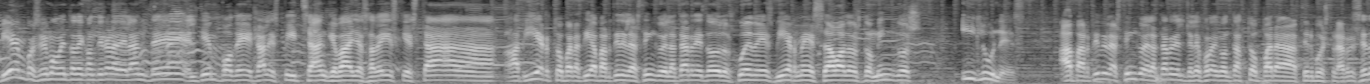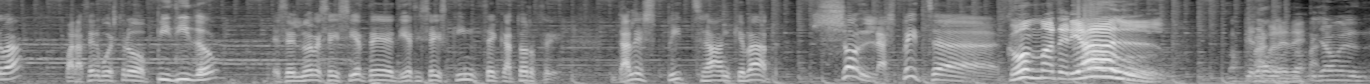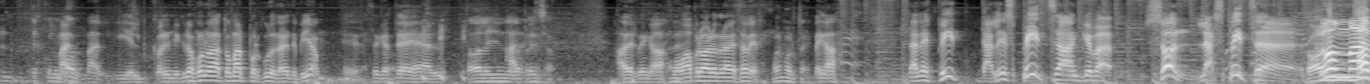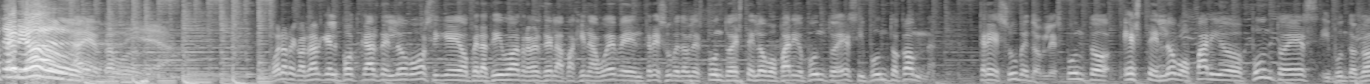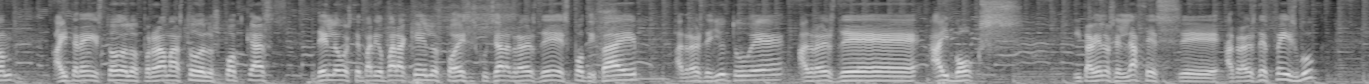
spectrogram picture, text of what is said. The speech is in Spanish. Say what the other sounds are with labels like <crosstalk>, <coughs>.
Bien, pues es momento de continuar adelante. El tiempo de Dales Pizza, que va, ya sabéis que está abierto para ti a partir de las 5 de la tarde todos los jueves, viernes, sábados, domingos y lunes. A partir de las 5 de la tarde el teléfono de contacto para hacer vuestra reserva, para hacer vuestro pedido, es el 967 16 15 14. Dales Pizza and Kebab. Son las pizzas. ¡Con material! Me pillado, has pillado el- Mal, mal. Y el- con el micrófono a tomar por culo también te pilló. Eh, acércate al... <laughs> Estaba leyendo la prensa. A ver, venga, va, vamos a probar otra vez, a ver. One more time. Venga, dale pit, dale pizza and kebab. Son las pizzas. ¡Con material! Ahí estamos. Bueno, recordar que el podcast del Lobo sigue operativo a través de la página web en www.estelobopario.es y .com www.estelobopario.es y .com Ahí tenéis todos los programas, todos los podcasts del Lobo Estepario para que los podáis escuchar a través de Spotify, a través de YouTube, a través de iBox y también los enlaces eh, a través de Facebook.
